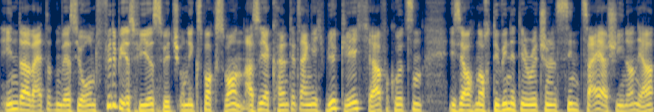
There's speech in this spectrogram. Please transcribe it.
in der erweiterten Version für die PS4, Switch und Xbox One. Also ihr könnt jetzt eigentlich wirklich, ja, vor kurzem ist ja auch noch Divinity Original Sin 2 erschienen, ja.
